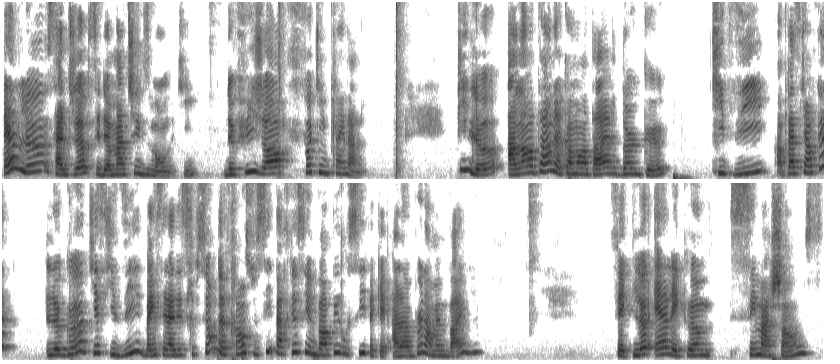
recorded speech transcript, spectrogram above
elle, là, sa job, c'est de matcher du monde, OK? Depuis genre fucking plein d'années. Puis là, elle entend le commentaire d'un gars qui dit... Parce qu'en fait, le gars, qu'est-ce qu'il dit? Ben, c'est la description de France aussi parce que c'est une vampire aussi. Fait qu'elle a un peu la même vibe. Fait que là, elle est comme, c'est ma chance,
